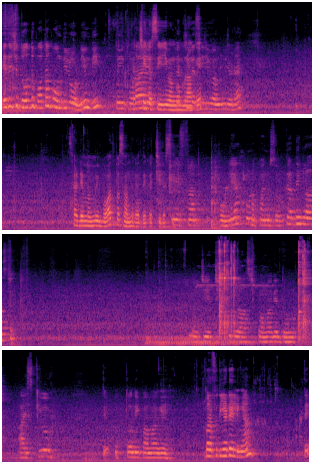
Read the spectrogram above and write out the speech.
ਇਹਦੇ ਚ ਦੁੱਧ ਬਹੁਤਾ ਪਾਉਣ ਦੀ ਲੋੜ ਨਹੀਂ ਹੁੰਦੀ ਤੁਸੀਂ ਥੋੜਾ ਲੱਸੀ ਜਿਹੀ ਵਾਂਗੂ ਬਣਾ ਕੇ। ਲੱਸੀ ਜੀ ਵਾਂਗੂ ਜਿਹੜਾ ਹੈ, ਸਾਡੇ ਮੰਮੀ ਬਹੁਤ ਪਸੰਦ ਕਰਦੇ ਕੱਚੀ ਲੱਸੀ। ਇਸ ਤਰ੍ਹਾਂ ਪੁਣ ਲਿਆ, ਹੁਣ ਆਪਾਂ ਇਹਨੂੰ ਸਰਵ ਕਰਦੇ ਹਾਂ ਗਲਾਸ 'ਚ। ਲਓ ਜੀ ਇਹ ਗਲਾਸ 'ਚ ਪਾਵਾਂਗੇ ਦੋ ਆਈਸ ਕਿਊਬ ਤੇ ਉੱਤੋਂ ਦੀ ਪਾਵਾਂਗੇ ਬਰਫ਼ ਦੀਆਂ ਢੇਲੀਆਂ ਤੇ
